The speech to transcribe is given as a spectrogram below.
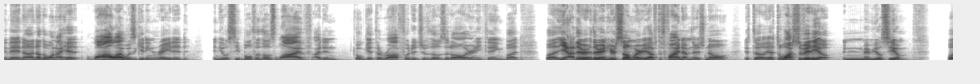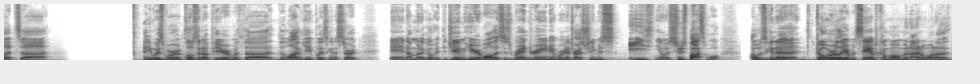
and then uh, another one I hit while I was getting raided. And you'll see both of those live. I didn't go get the raw footage of those at all or anything, but but yeah, they're they're in here somewhere. You have to find them. There's no you have to you have to watch the video and maybe you'll see them. But uh, anyways, we're closing up here with uh, the live gameplay is gonna start, and I'm gonna go hit the gym here while this is rendering, and we're gonna try to stream as a you know as soon as possible. I was gonna go earlier, but Sam's come home, and I don't want to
